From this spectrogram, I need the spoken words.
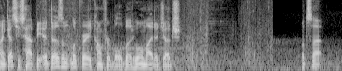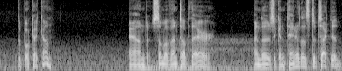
I guess he's happy. It doesn't look very comfortable, but who am I to judge? What's that? The book icon? And some event up there. And there's a container that's detected.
